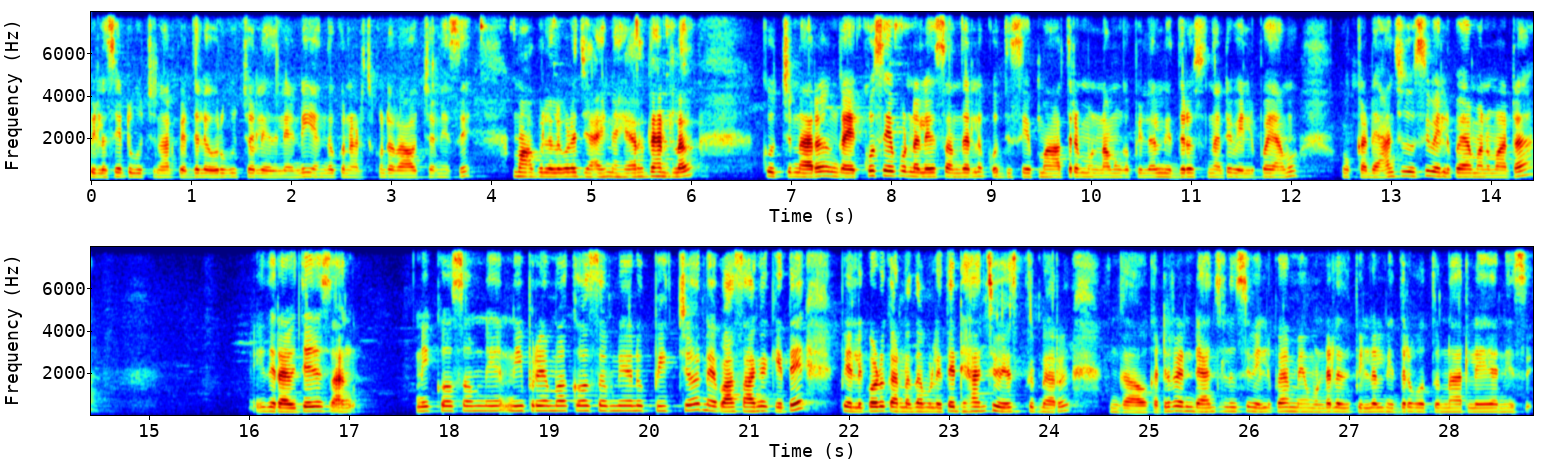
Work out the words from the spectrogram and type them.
పిల్ల సెట్టు కూర్చున్నారు. పెద్దలు ఎవరు కూర్చోలేదులేండి ఎందుకు నడుచుకుంటూ రావచ్చు అనేసి మా పిల్లలు కూడా జాయిన్ అయ్యారు దాంట్లో. కూర్చున్నారు. ఇంకా ఎక్కువసేపు ఉండలేదు. సందర్లో కొద్దిసేపు మాత్రమే ఉన్నాము. ఇంకా పిల్లలు నిద్ర వస్తుందంటే వెళ్ళిపోయాము. ఒక్క డ్యాన్స్ చూసి వెళ్ళిపోయామన్నమాట. ఇది రవితేజ సాంగ్. నీకోసం నే నీ ప్రేమ కోసం నేను పిచ్చో నేను ఆ సాంగ్కి అయితే పెళ్ళికొడుకు అన్నదమ్ములు అయితే డ్యాన్స్ వేస్తున్నారు. ఇంకా ఒకటి రెండు డ్యాన్సులు చూసి వెళ్ళిపోయాం. మేము ఉండలేదు. పిల్లలు నిద్రపోతున్నారులే అనేసి.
